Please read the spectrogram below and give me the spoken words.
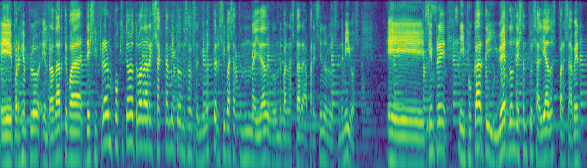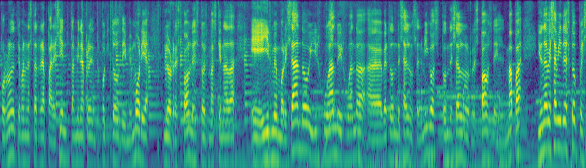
Eh, por ejemplo, el radar te va a descifrar un poquito, no te va a dar exactamente dónde están los enemigos, pero sí vas a tener una idea de dónde van a estar apareciendo los enemigos. Eh, siempre enfocarte y ver dónde están tus aliados para saber por dónde te van a estar reapareciendo. También aprender un poquito de memoria, los respawns. Esto es más que nada eh, ir memorizando, ir jugando, ir jugando a, ver dónde salen los enemigos, dónde salen los respawns del mapa. Y una vez sabiendo esto, pues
